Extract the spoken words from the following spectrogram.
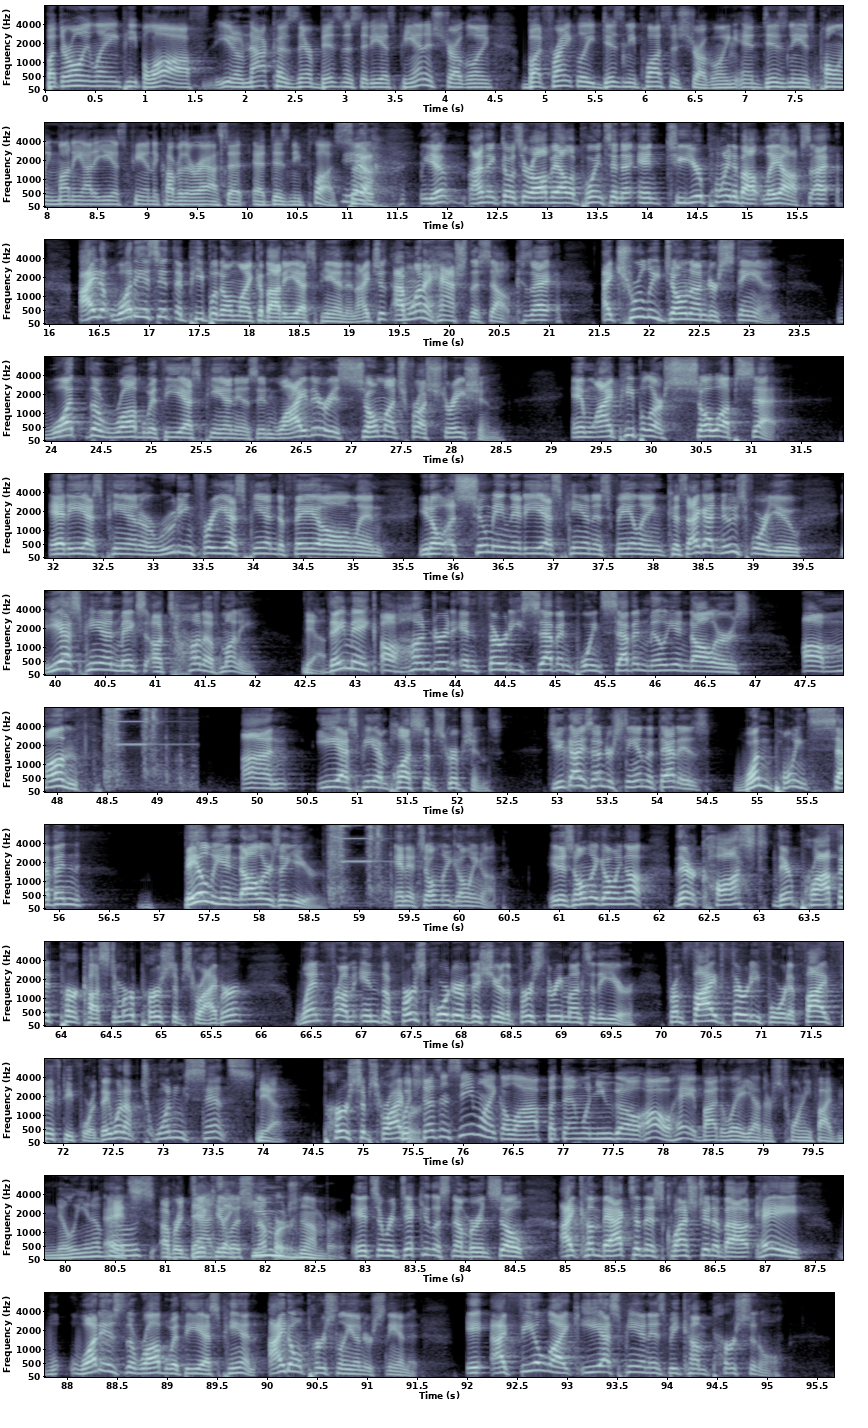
but they're only laying people off you know not because their business at espn is struggling but frankly, Disney Plus is struggling, and Disney is pulling money out of ESPN to cover their ass at, at Disney Plus. So, yeah, yeah, I think those are all valid points. And and to your point about layoffs, I I don't, what is it that people don't like about ESPN? And I just I want to hash this out because I I truly don't understand what the rub with ESPN is and why there is so much frustration and why people are so upset at ESPN or rooting for ESPN to fail and you know assuming that ESPN is failing because I got news for you ESPN makes a ton of money yeah. They make $137.7 million a month on ESPN Plus subscriptions. Do you guys understand that that is $1.7 billion a year? And it's only going up. It is only going up. Their cost, their profit per customer, per subscriber, went from in the first quarter of this year, the first three months of the year, from 534 to 554. They went up 20 cents. Yeah. Per subscriber. Which doesn't seem like a lot, but then when you go, oh, hey, by the way, yeah, there's 25 million of those. It's a ridiculous a number. number. It's a ridiculous number. And so I come back to this question about, hey, what is the rub with ESPN? I don't personally understand it. it. I feel like ESPN has become personal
